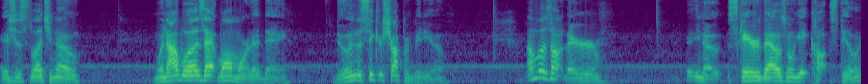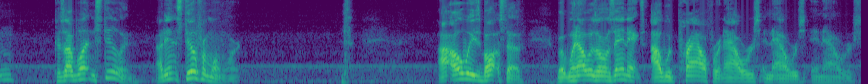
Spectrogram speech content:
is just to let you know when I was at Walmart that day doing the secret shopping video, I was not there, you know, scared that I was going to get caught stealing. Because I wasn't stealing. I didn't steal from Walmart. I always bought stuff. But when I was on Xanax, I would prowl for an hours and hours and hours.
